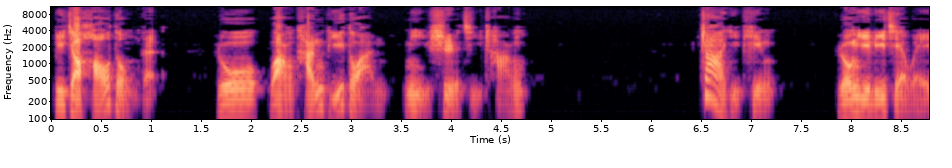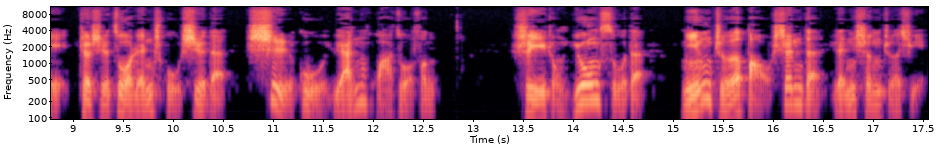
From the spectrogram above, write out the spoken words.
比较好懂的，如“网谈笔短，米事己长”。乍一听，容易理解为这是做人处事的世故圆滑作风，是一种庸俗的明哲保身的人生哲学。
